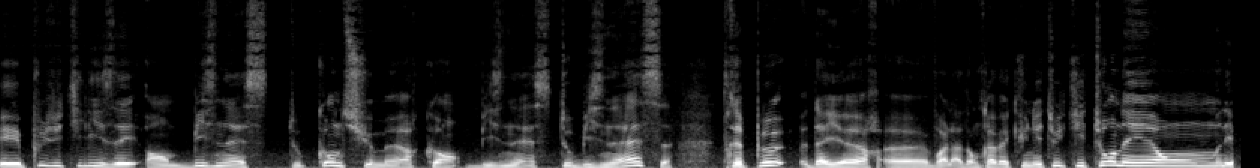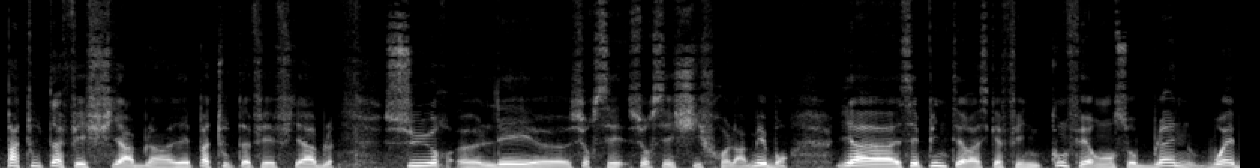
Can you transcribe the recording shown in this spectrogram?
est plus utilisé en business to consumer qu'en business to business. Très peu d'ailleurs. Euh, voilà, donc avec une étude qui tourne et on n'est pas tout à fait fiable. Hein, elle n'est pas tout à fait fiable sur, euh, les, euh, sur ces, sur ces chiffres-là. Mais bon, il y a c'est Pinterest qui a fait une conférence au Blend Web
